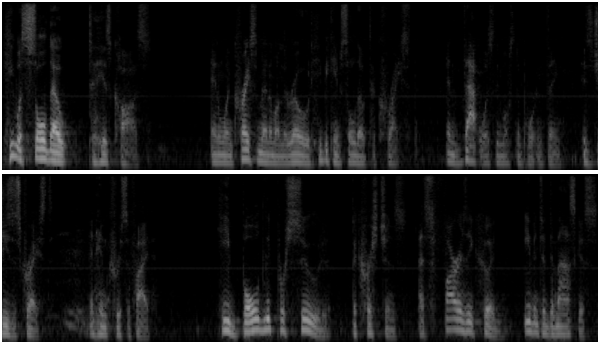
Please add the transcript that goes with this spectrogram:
He was sold out to his cause. And when Christ met him on the road, he became sold out to Christ. And that was the most important thing, is Jesus Christ and him crucified. He boldly pursued the Christians as far as he could, even to Damascus,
